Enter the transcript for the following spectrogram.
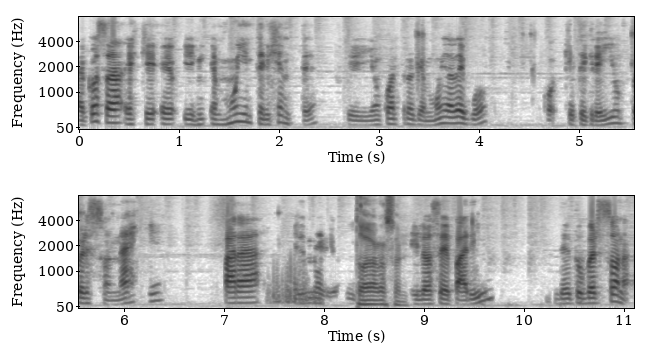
La cosa es que es, es muy inteligente, y yo encuentro que es muy adecuado, que te creí un personaje para el medio Toda la razón. y lo separí de tu persona.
